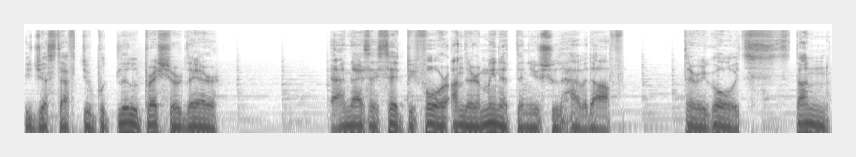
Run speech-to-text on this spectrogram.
You just have to put little pressure there. And as I said before, under a minute then you should have it off. There you go, it's done.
